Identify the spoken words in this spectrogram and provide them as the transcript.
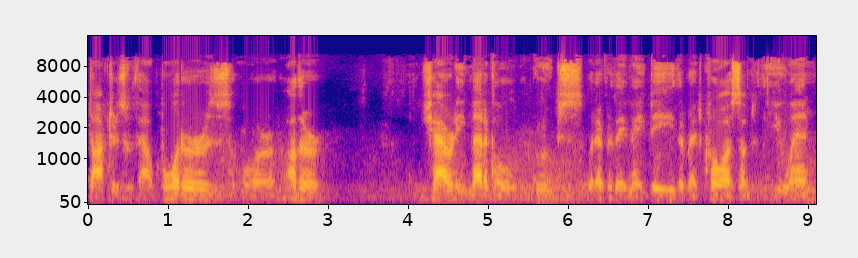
Doctors Without Borders or other charity medical groups, whatever they may be, the Red Cross under the UN,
